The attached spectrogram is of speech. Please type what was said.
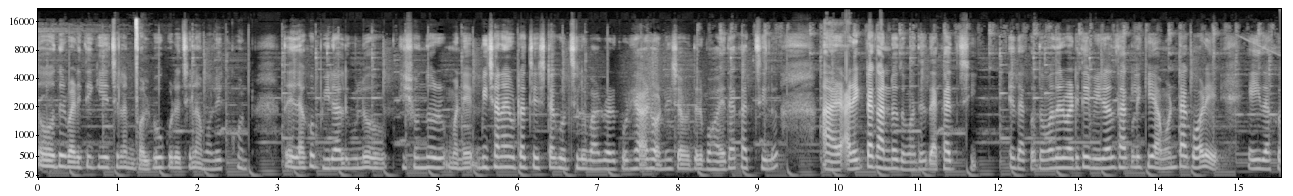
তো ওদের বাড়িতে গিয়েছিলাম, গল্পও করেছিলাম অনেকক্ষণ। তো এই দেখো বিড়ালগুলো কী সুন্দর মানে বিছানায় ওঠার চেষ্টা করছিল বারবার করে, আর অনেশা ওদের ভয় দেখাচ্ছিল। আর আরেকটা কাণ্ড তোমাদের দেখাচ্ছি। এ দেখো তোমাদের বাড়িতে বিড়াল থাকলে কি এমনটা করে? এই দেখো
